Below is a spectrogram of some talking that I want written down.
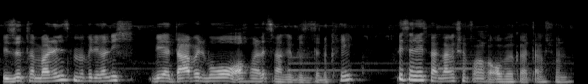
Wir sind dann beim nächsten Mal wieder nicht wieder da bin, wo auch beim letzten Mal gewesen sind, okay? Bis zum nächsten Mal. Dankeschön für eure Aufmerksamkeit. Dankeschön.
